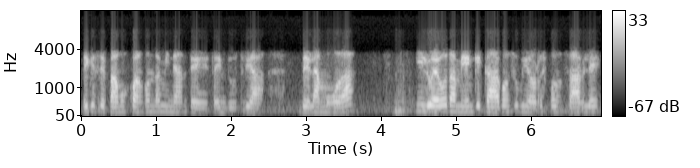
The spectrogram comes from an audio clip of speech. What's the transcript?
de que sepamos cuán contaminante es esta industria de la moda y luego también que cada consumidor responsable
